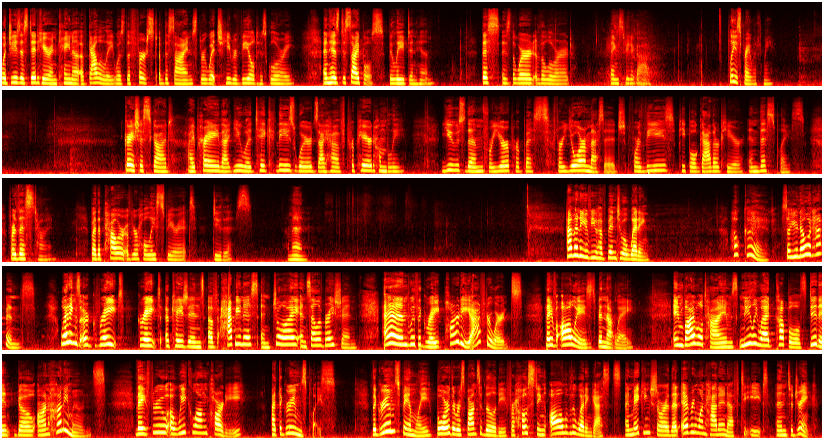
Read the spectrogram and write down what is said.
What Jesus did here in Cana of Galilee was the first of the signs through which he revealed his glory, and his disciples believed in him. This is the word of the Lord. Thanks be to God. Please pray with me. Gracious God, I pray that you would take these words I have prepared humbly, use them for your purpose, for your message, for these people gathered here in this place, for this time. By the power of your Holy Spirit, do this. Amen. How many of you have been to a wedding? Oh, good. So you know what happens. Weddings are great, great occasions of happiness and joy and celebration, and with a great party afterwards. They've always been that way. In Bible times, newlywed couples didn't go on honeymoons. They threw a week long party at the groom's place. The groom's family bore the responsibility for hosting all of the wedding guests and making sure that everyone had enough to eat and to drink.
